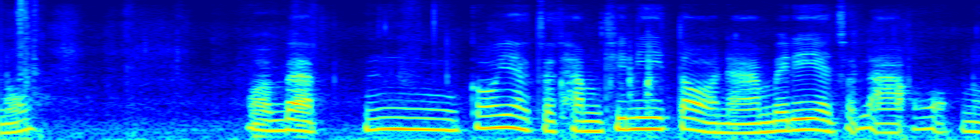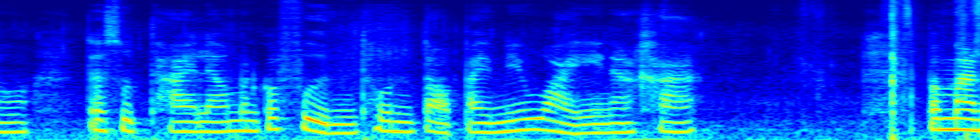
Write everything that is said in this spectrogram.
เนาะว่าแบบอืมก็อยากจะทำที่นี่ต่อนะ ไม่ได้อยากจะลาออกเนาะแต่สุดท้ายแล้วมันก็ฝืนทนต่อไปไม่ไหวนะคะ ประมาณ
